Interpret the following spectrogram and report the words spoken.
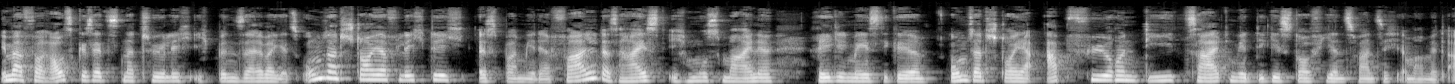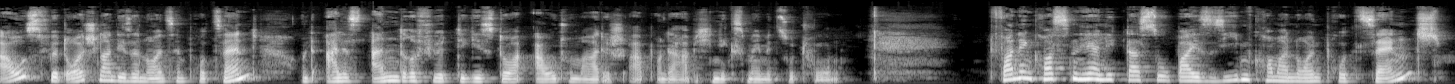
Immer vorausgesetzt natürlich, ich bin selber jetzt umsatzsteuerpflichtig, ist bei mir der Fall. Das heißt, ich muss meine regelmäßige Umsatzsteuer abführen. Die zahlt mir Digistore 24 immer mit aus. Für Deutschland diese 19 Prozent und alles andere führt Digistore automatisch ab und da habe ich nichts mehr mit zu tun. Von den Kosten her liegt das so bei 7,9 Prozent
